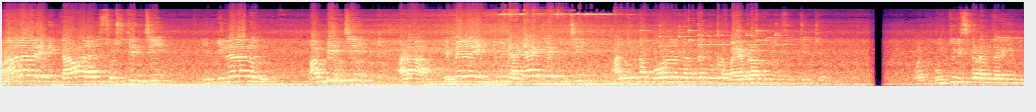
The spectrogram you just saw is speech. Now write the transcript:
మాధవరెడ్డి కావాలని సృష్టించి ఈ పిల్లలను పంపించి ఆడ ఎమ్మెల్యే ఇంటి మీద అటాక్ చేయించి వాళ్ళు ఉన్న పౌరులందరినీ కూడా భయభ్రాంతులను సృష్టించు వాళ్ళు గొంతు విసకడం జరిగింది.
